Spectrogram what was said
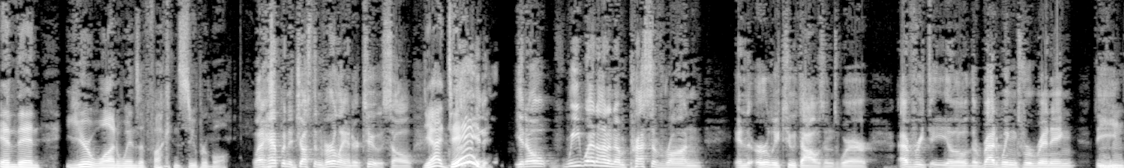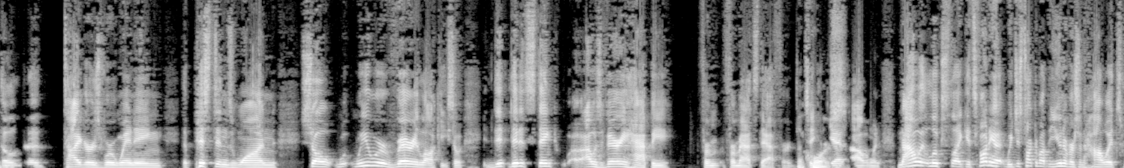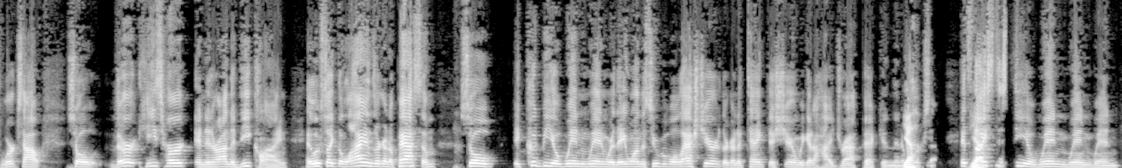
and then year one wins a fucking super bowl What happened to Justin Verlander too? So yeah it did you know, we went on an impressive run in the early 2000s where every you know the Red Wings were winning, the Mhm. the, the Tigers were winning, the Pistons won. So we were very lucky. So did, did it stink? I was very happy for for Matt Stafford of to course. get out when now it looks like it's funny. Uh, we just talked about the universe and how it works out. So they're he's hurt and they're on the decline. It looks like the Lions are going to pass him. So it could be a win-win where they won the Super Bowl last year. They're going to tank this year, and we got a high draft pick, and then it Yeah. works out. It's Yeah. nice to see a win-win-win.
